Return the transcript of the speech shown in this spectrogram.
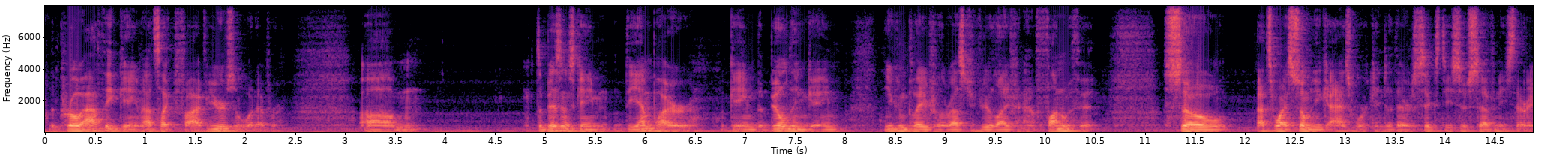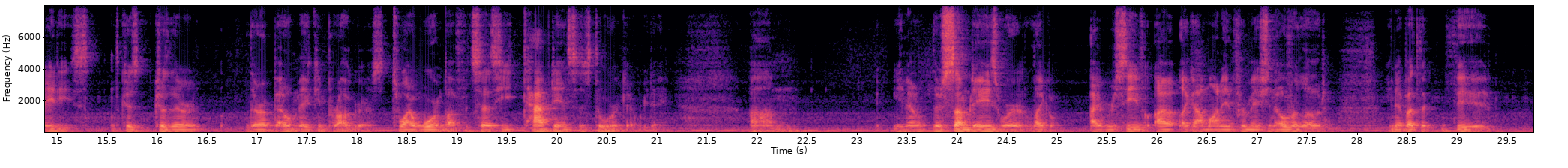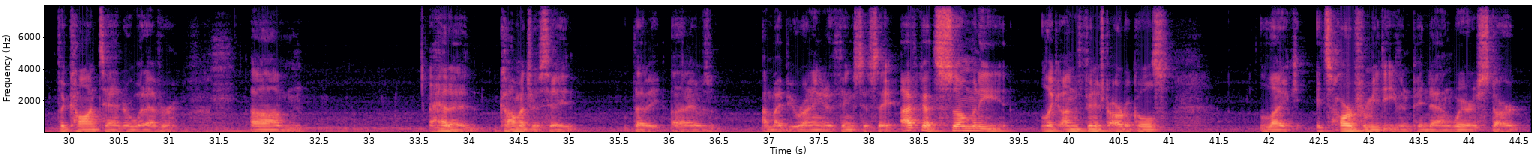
the pro athlete game, that's like five years or whatever. Um, the business game, the empire game, the building game, you can play for the rest of your life and have fun with it. So that's why so many guys work into their 60s or 70s, their 80s, because because they're they're about making progress. That's why Warren Buffett says he tap dances to work every day. Um, you know, there's some days where like I receive like I'm on information overload, you know, but the the the content or whatever. Um, I had a commenter say that I, that I was I might be running out of things to say. I've got so many like unfinished articles, like it's hard for me to even pin down where to start.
